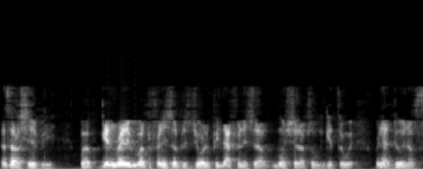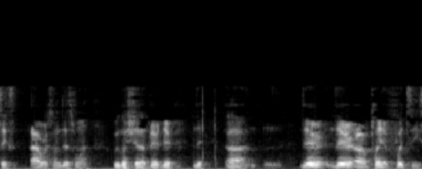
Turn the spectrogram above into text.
That's how it should be. But getting ready, we're about to finish up this Jordan P. Not finish up. We're gonna shut up so we can get through it. We're not doing no six hours on this one. We're gonna shut up. They're they're they're uh, they're, they're uh, playing footsies,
